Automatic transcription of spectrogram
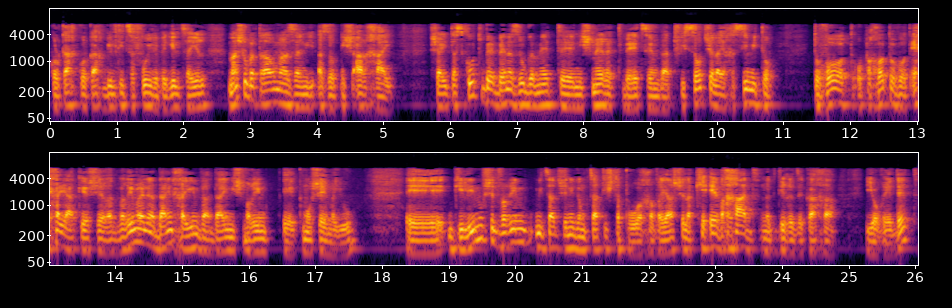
כל כך כל כך בלתי צפוי ובגיל צעיר, משהו בטראומה הזאת נשאר חי. שההתעסקות בבן הזוג המת אה, נשמרת בעצם, והתפיסות של היחסים איתו, טובות או פחות טובות, איך היה הקשר, הדברים האלה עדיין חיים ועדיין נשמרים אה, כמו שהם היו. אה, גילינו שדברים מצד שני גם קצת השתפרו, החוויה של הכאב החד, נגדיר את זה ככה, יורדת.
